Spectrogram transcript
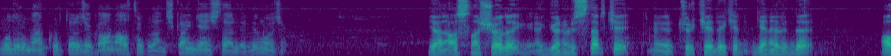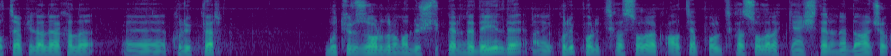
bu durumdan kurtaracak olan altyapıdan çıkan gençlerdir değil mi hocam? Yani aslında şöyle, gönül ister ki e, Türkiye'deki genelinde altyapıyla alakalı e, kulüpler bu tür zor duruma düştüklerinde değil de hani kulüp politikası olarak, altyapı politikası olarak gençlerine daha çok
